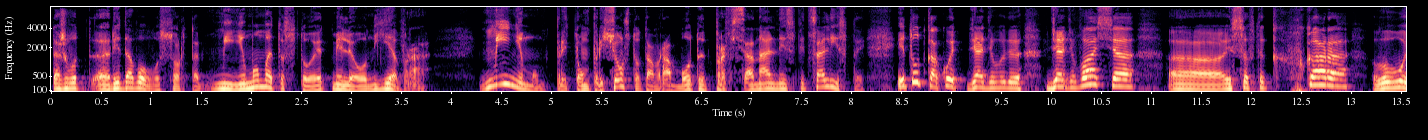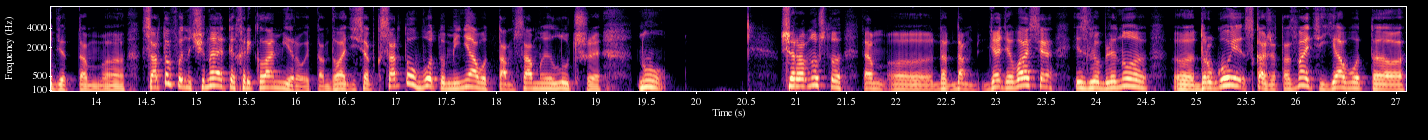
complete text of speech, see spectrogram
даже вот рядового сорта, минимум это стоит миллион евро – минимум, при том при всем, что там работают профессиональные специалисты. И тут какой-то дядя, дядя Вася э, из Сыктывкара выводит там э, сортов и начинает их рекламировать. Там два десятка сортов, вот у меня вот там самые лучшие. Ну, все равно, что там, э, там дядя Вася из Люблино, э, другой скажет, а знаете, я вот э,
